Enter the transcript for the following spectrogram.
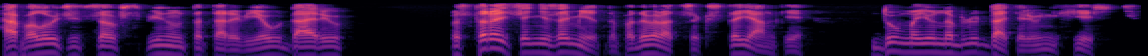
а получится в спину татарве ударю. Постарайся незаметно подобраться к стоянке. Думаю, наблюдатель у них есть.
